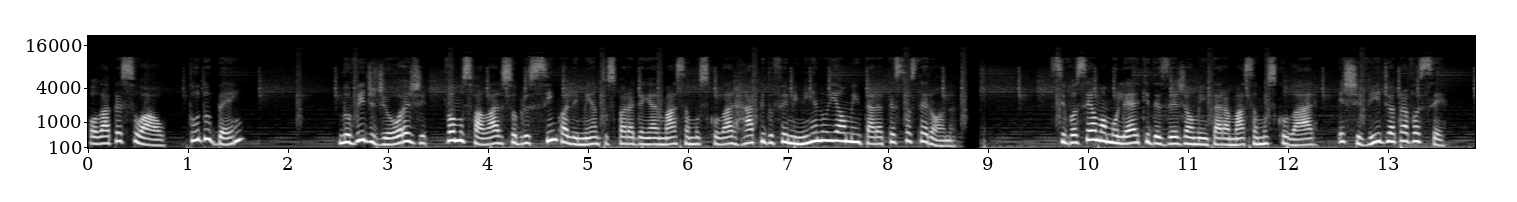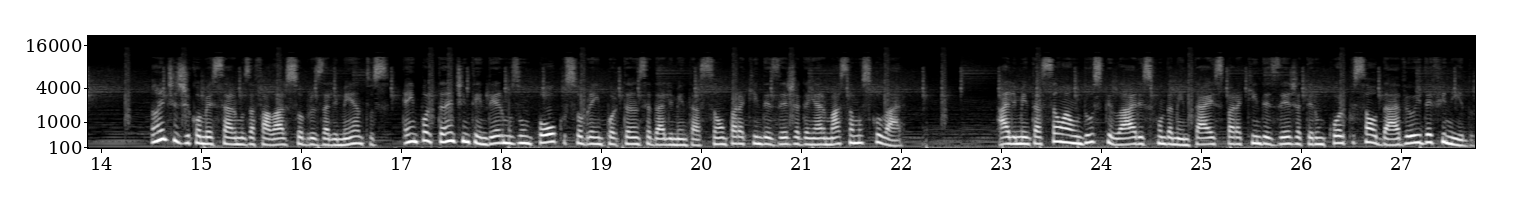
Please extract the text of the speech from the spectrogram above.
Olá pessoal, tudo bem? No vídeo de hoje, vamos falar sobre os 5 alimentos para ganhar massa muscular rápido feminino e aumentar a testosterona. Se você é uma mulher que deseja aumentar a massa muscular, este vídeo é para você. Antes de começarmos a falar sobre os alimentos, é importante entendermos um pouco sobre a importância da alimentação para quem deseja ganhar massa muscular. A alimentação é um dos pilares fundamentais para quem deseja ter um corpo saudável e definido.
